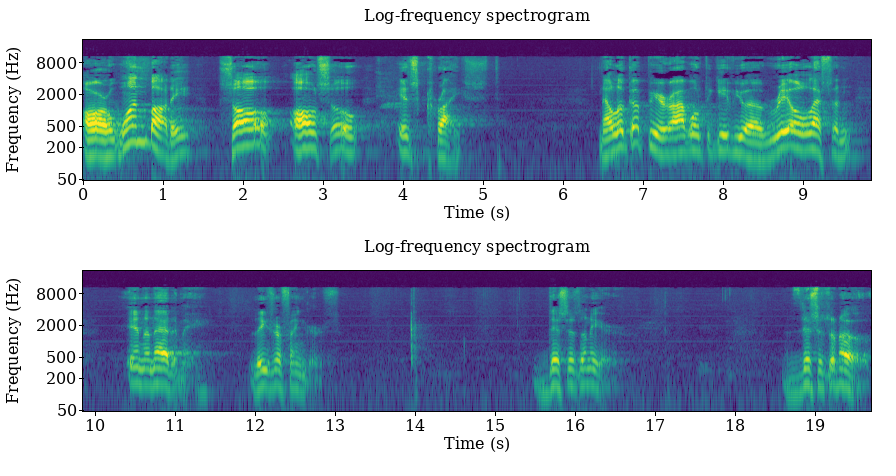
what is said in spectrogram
are one body, so also is Christ. Now, look up here. I want to give you a real lesson in anatomy. These are fingers. This is an ear. This is a nose.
